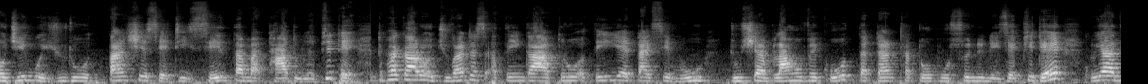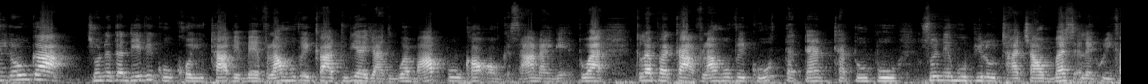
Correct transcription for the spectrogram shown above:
ောချင်းငွေယူရိုတန်း80ထိဈေးသတ်မှတ်ထားသူလည်းဖြစ်တယ်တစ်ဖက်ကတော့ Juventus အသင်းကသူတို့အသင်းရဲ့တိုက်စစ်မှုဒူရှန်ဘလာဟိုဗစ်ကိုတက်တန်းထပ်တိုးဖို့ဆွေးနွေးနေစေဖြစ်တယ်လူရဒီတော့က ဂျိုနာသန်ဒေးဗစ်ကိုခေါ်ယူထားပေမဲ့ဗလာဟိုဗစ်ကဒုတိယရာသီဝက်မှာပိုကောင်းအောင်ကစားနိုင်တဲ့အတွက်ကလပ်ဘက်ကဗလာဟိုဗစ်ကိုတက်တန်းထပ်တိုးဖို့ဆွေးနွေးမှုပြုလုပ်ထားကြောင်းမက်အလက်ဂရီက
